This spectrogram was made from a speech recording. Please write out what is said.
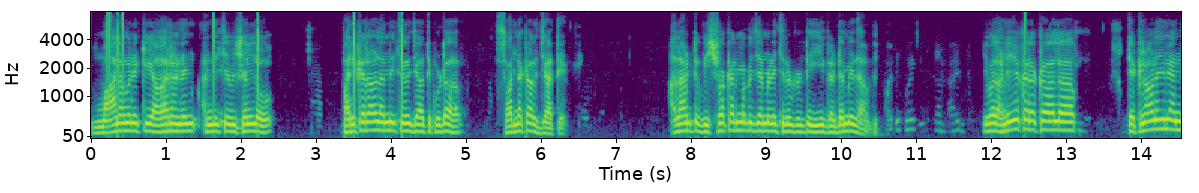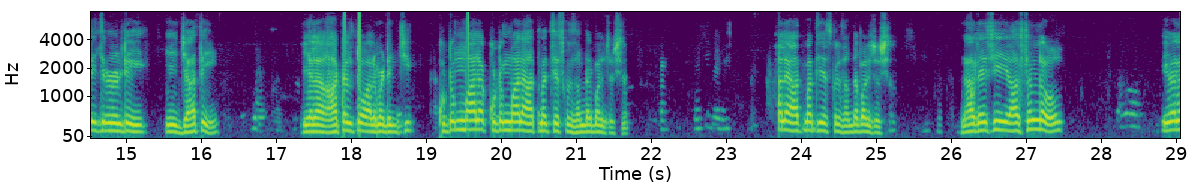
మానవునికి ఆహారం అందించే విషయంలో పరికరాలు అందించిన జాతి కూడా స్వర్ణకాల జాతి. అలాంటి విశ్వకర్మకు జన్మనిచ్చినటువంటి ఈ గడ్డ మీద ఇవాళ అనేక రకాల టెక్నాలజీని అందించినటువంటి ఈ జాతి ఇలా ఆకలితో అలమటించి కుటుంబాల కుటుంబాల ఆత్మహత్య చేసుకునే సందర్భాన్ని చూసినాం. కుటుంబాలే ఆత్మహత్య చేసుకునే సందర్భాన్ని చూసినాం. నా దేశీ రాష్ట్రంలో ఇవాళ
